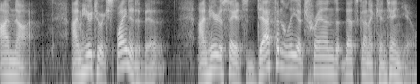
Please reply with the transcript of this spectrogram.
I'm not. I'm here to explain it a bit. I'm here to say it's definitely a trend that's going to continue.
